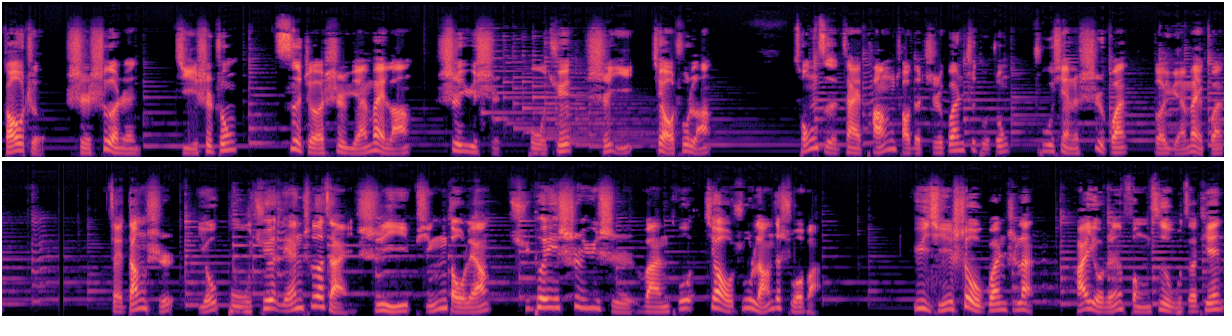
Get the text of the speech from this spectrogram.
高者是舍人，给事中；次者是员外郎、侍御史。补缺拾遗、教书郎，从此在唐朝的职官制度中出现了士官和员外官。在当时有补缺连车载、施以平斗量、屈推侍御史、挽托教书郎的说法。遇其授官之滥，还有人讽刺武则天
